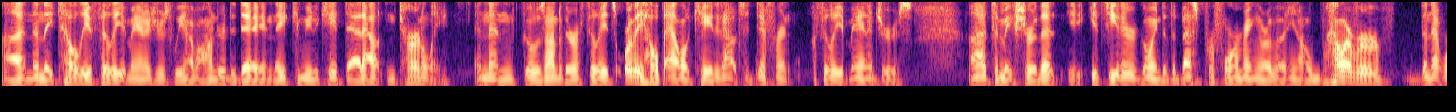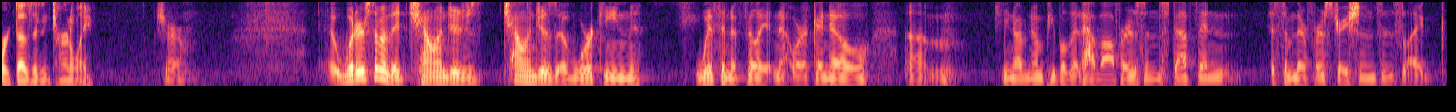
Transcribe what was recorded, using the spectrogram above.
uh, and then they tell the affiliate managers we have 100 a day and they communicate that out internally and then goes on to their affiliates or they help allocate it out to different affiliate managers uh, to make sure that it's either going to the best performing or the you know however the network does it internally Sure. What are some of the challenges challenges of working with an affiliate network? I know, um, you know, I've known people that have offers and stuff, and some of their frustrations is like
